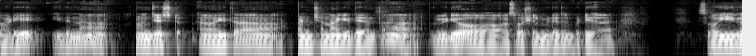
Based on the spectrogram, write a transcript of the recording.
ಮಾಡಿ ಇದನ್ನು ಜಸ್ಟ್ ಈ ಥರ ಕಣ್ಣು ಚೆನ್ನಾಗಿದೆ ಅಂತ ವಿಡಿಯೋ ಸೋಷಿಯಲ್ ಮೀಡ್ಯಾದಲ್ಲಿ ಬಿಟ್ಟಿದ್ದಾರೆ. ಸೊ, ಈಗ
